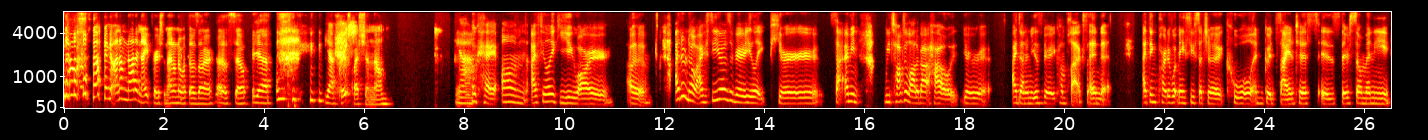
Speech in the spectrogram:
know, I know, and I'm not a night person. I don't know what those are. Uh, so yeah, yeah, great question though. Yeah. Okay. Um, I feel like you are. Uh, I don't know. I see you as a very like pure. I mean, we've talked a lot about how your identity is very complex and I think part of what makes you such a cool and good scientist is there's so many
